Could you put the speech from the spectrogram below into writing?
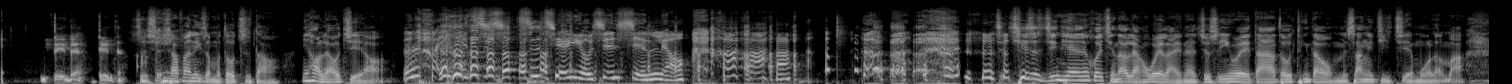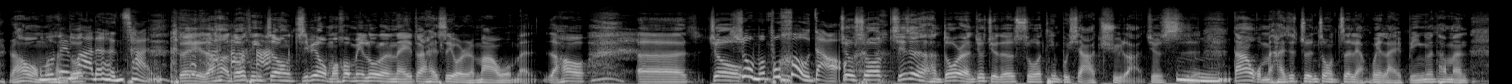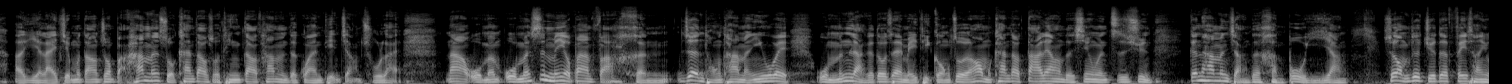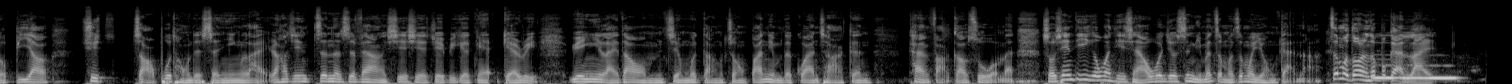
对的，对的，谢谢。小范，你怎么都知道？你好了解哦。因为之前有些闲聊。其实今天会请到两位来呢，就是因为大家都听到我们上一集节目了嘛。然后我们被骂的很惨，对，然后很多听众，即便我们后面录了那一段，还是有人骂我们。然后呃，就说我们不厚道，就说其实很多人就觉得说听不下去啦。就是、嗯、当然我们还是尊重这两位来宾，因为他们呃也来节目当中把他们所看到、所听到他们的观点讲出来。那我们我们是没有办法很认同他们，因为我们两个。都在媒体工作，然后我们看到大量的新闻资讯跟他们讲的很不一样，所以我们就觉得非常有必要去找不同的声音来。然后今天真的是非常谢谢 JB 跟 Gary 愿意来到我们节目当中，把你们的观察跟看法告诉我们。首先第一个问题想要问就是，你们怎么这么勇敢啊？这么多人都不敢来。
